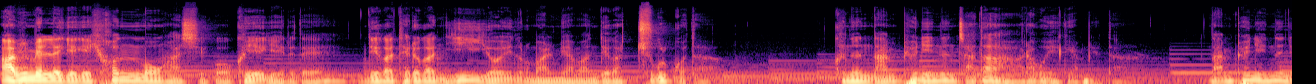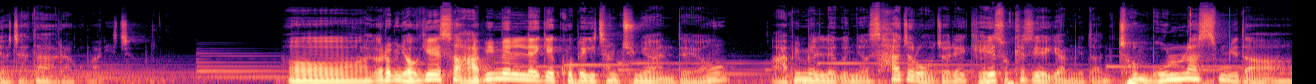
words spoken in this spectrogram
아비멜렉에게 현몽하시고 그에게 이르되 네가 데려간 이 여인으로 말미암아 네가 죽을 거다. 그는 남편이 있는 자다라고 얘기합니다. 남편이 있는 여자다라고. 어, 여러분 여기에서 아비멜렉의 고백이 참 중요한데요. 아비멜렉은요 4절 5절에 계속해서 얘기합니다. 저 몰랐습니다.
